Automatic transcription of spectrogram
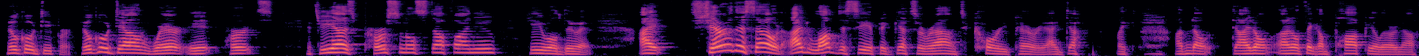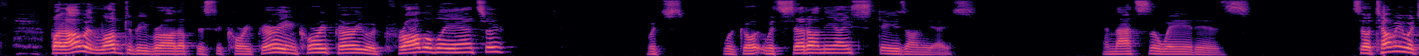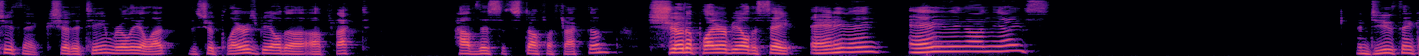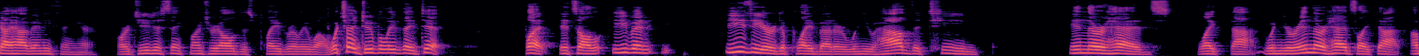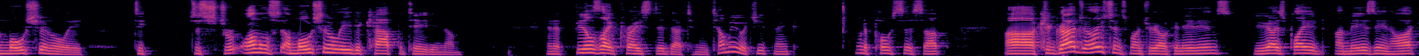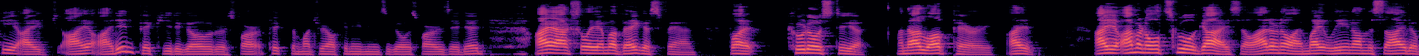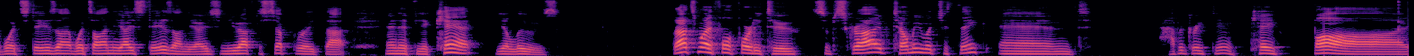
He'll go deeper. He'll go down where it hurts. If he has personal stuff on you, he will do it. I share this out. I'd love to see if it gets around to Corey Perry. I don't like I'm no I don't I don't think I'm popular enough. But I would love to be brought up this to Corey Perry, and Corey Perry would probably answer, which what go what's said on the ice stays on the ice. And that's the way it is. So tell me what you think. Should a team really let should players be able to affect have this stuff affect them? Should a player be able to say anything, anything on the ice? And do you think I have anything here? Or do you just think Montreal just played really well? Which I do believe they did. But it's all even easier to play better when you have the team in their heads like that. When you're in their heads like that, emotionally, to, to almost emotionally decapitating them. And it feels like Price did that to me. Tell me what you think. I'm going to post this up. Uh, congratulations, Montreal Canadiens. You guys played amazing hockey. I, I I didn't pick you to go to as far pick the Montreal Canadiens to go as far as they did. I actually am a Vegas fan, but kudos to you. And I love Perry. I I I'm an old school guy, so I don't know. I might lean on the side of what stays on what's on the ice stays on the ice, and you have to separate that. And if you can't, you lose that's my full 42. Subscribe, tell me what you think, and have a great day. Okay, bye.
